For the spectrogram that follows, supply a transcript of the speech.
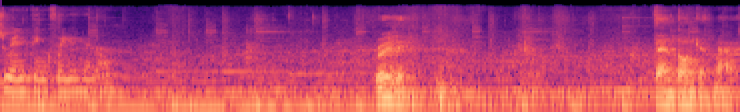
Do anything for you, you know. Really? Then don't get married.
